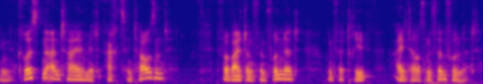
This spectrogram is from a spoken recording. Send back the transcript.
den größten Anteil mit 18.000, Verwaltung 500 und Vertrieb 1500.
